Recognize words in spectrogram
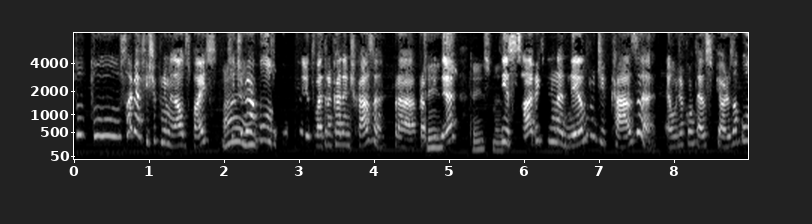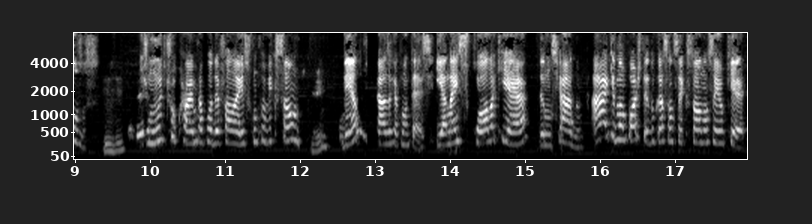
tu, tu sabe a ficha criminal dos pais? Ah, Se tiver é. abuso, tu vai trancar dentro de casa pra, pra tem Isso, tem isso mesmo. E sabe que dentro de casa é onde acontecem os piores abusos. Uhum. Eu vejo muito true crime pra poder falar isso com convicção. Sim. Dentro de casa que acontece. E é na escola que é denunciado. Ah, que não pode ter educação sexual, não sei o quê.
